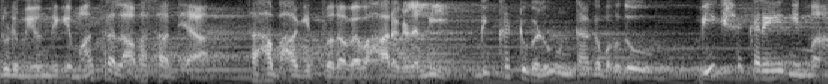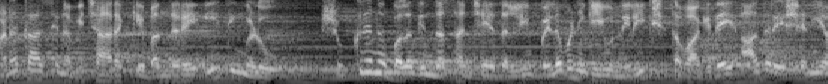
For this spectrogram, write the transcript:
ದುಡಿಮೆಯೊಂದಿಗೆ ಮಾತ್ರ ಲಾಭ ಸಾಧ್ಯ. ಸಹಭಾಗಿತ್ವದ ವ್ಯವಹಾರಗಳಲ್ಲಿ ಬಿಕ್ಕಟ್ಟುಗಳು ಉಂಟಾಗಬಹುದು. ವೀಕ್ಷಕರೇ, ನಿಮ್ಮ ಹಣಕಾಸಿನ ವಿಚಾರಕ್ಕೆ ಬಂದರೆ ಈ ತಿಂಗಳು ಶುಕ್ರನ ಬಲದಿಂದ ಸಂಚಯದಲ್ಲಿ ಬೆಳವಣಿಗೆಯು ನಿರೀಕ್ಷಿತವಾಗಿದೆ, ಆದರೆ ಶನಿಯ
